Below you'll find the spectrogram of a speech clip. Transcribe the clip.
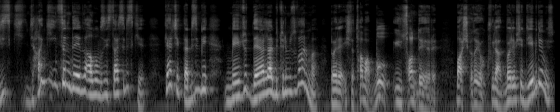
biz hangi insanın değerini almamızı istersiniz ki? Gerçekten bizim bir mevcut değerler bütünümüz var mı? Böyle işte tamam bu insan değeri. Başka da yok filan. Böyle bir şey diyebiliyor muyuz?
